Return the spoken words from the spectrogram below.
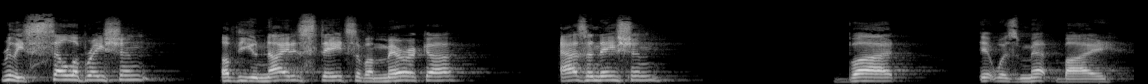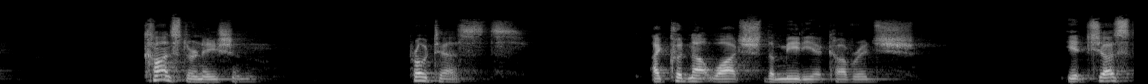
really celebration of the United States of America as a nation, but it was met by consternation, protests. I could not watch the media coverage. It just,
